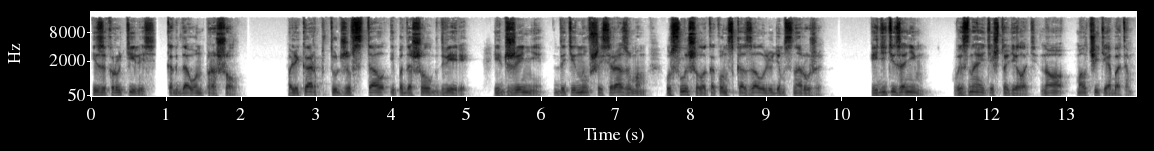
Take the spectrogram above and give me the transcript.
и закрутились, когда он прошел. Поликарп тут же встал и подошел к двери, и Дженни, дотянувшись разумом, услышала, как он сказал людям снаружи. «Идите за ним. Вы знаете, что делать, но молчите об этом».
